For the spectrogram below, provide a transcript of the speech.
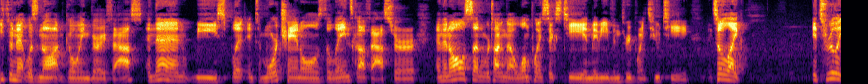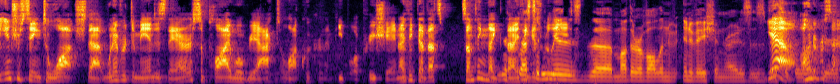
Ethernet was not going very fast. And then we split into more channels, the lanes got faster, and then all of a sudden we're talking about 1.6T and maybe even 3.2T. And so like it's really interesting to watch that whenever demand is there, supply will react a lot quicker than people appreciate. And I think that that's something like that I think is really is the mother of all in- innovation, right? Is, is yeah, hundred percent.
